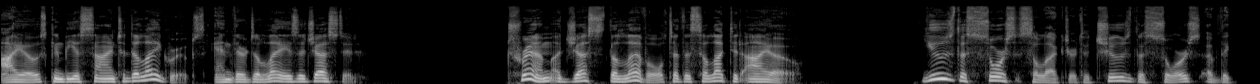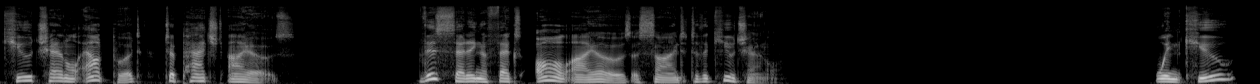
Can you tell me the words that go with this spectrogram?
IOs can be assigned to delay groups and their delays adjusted. Trim adjusts the level to the selected I.O. Use the Source selector to choose the source of the Cue channel output to patched I.O.s. This setting affects all I.O.s assigned to the Cue channel. When Cue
